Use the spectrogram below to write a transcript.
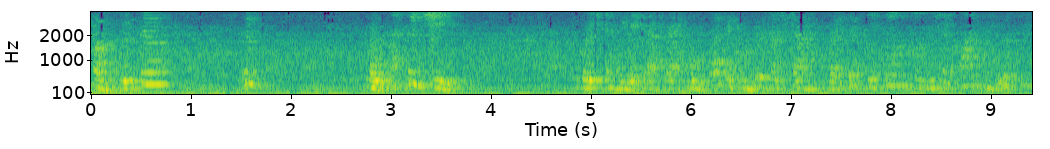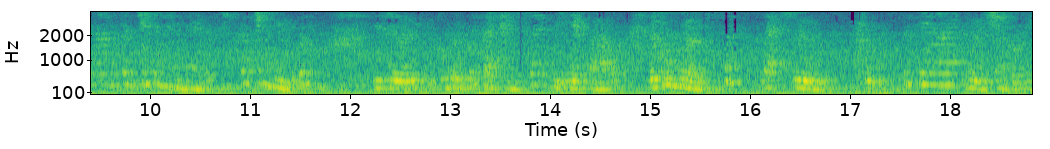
phẩm thứ tư, đức bồ tát tuyên chỉ với sự người đệ đạt đại bồ tát phải cùng đức phật rằng đại đức thế tôn dùng mới sắc hoa thành đức thiên an phân chia thân hình này đã khắp trong nhiều đức thế giới cũng được tất cả chúng sanh bị nghiệp báo. Nếu không nhờ sức đại từ đức thiên hai thời chẳng có thể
